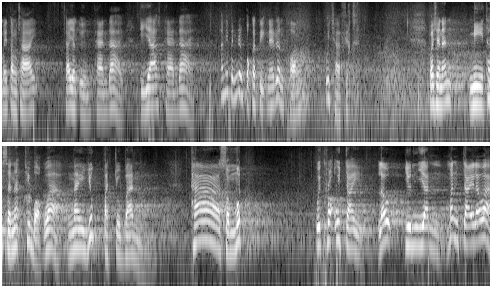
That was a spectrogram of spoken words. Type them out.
ไม่ต้องใช้ใช้อย่างอื่นแทนได้قياس แทนได้ อันนี้เป็นเรื่องปกติในเรื่องของ วิชา فقه เพราะฉะนั้นมีทัศนะที่บอกว่าในยุคปัจจุบัน ถ้าสมมุติวิเคราะห์วิจัย แล้วยืนยันมั่นใจแล้วว่า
